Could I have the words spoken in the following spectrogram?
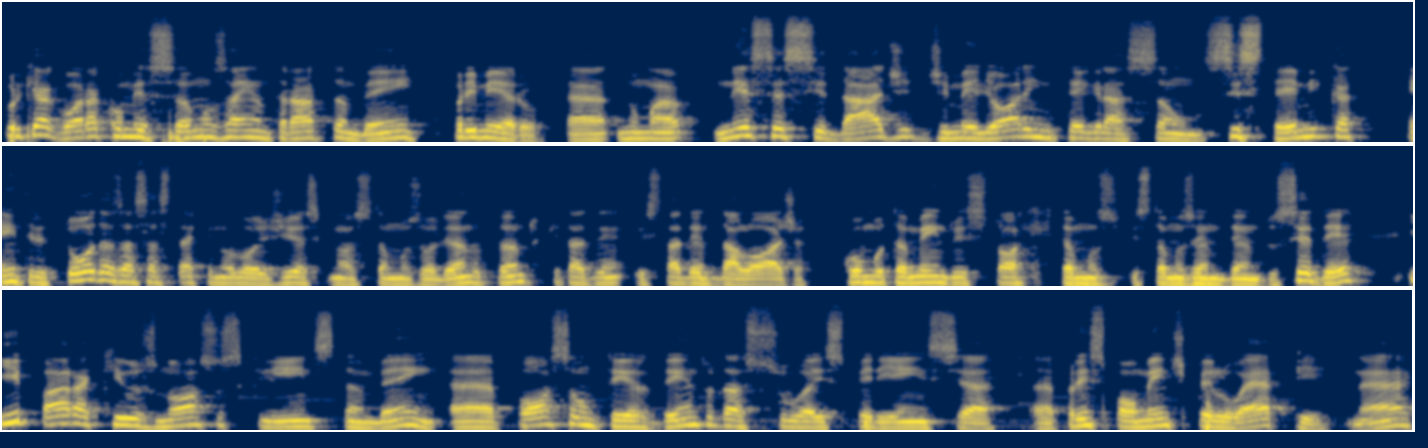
Porque agora começamos a entrar também, primeiro, é, numa necessidade de melhor integração sistêmica entre todas essas tecnologias que nós estamos olhando, tanto que tá está dentro da loja, como também do estoque que estamos, estamos vendo dentro do CD, e para que os nossos clientes também é, possam ter dentro da sua experiência, é, principalmente pelo app, né,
